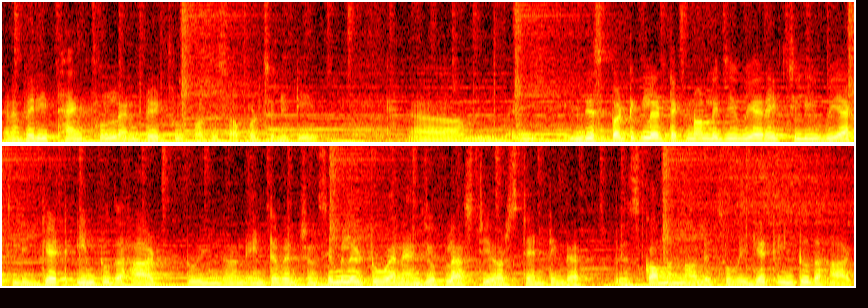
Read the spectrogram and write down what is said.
And I'm very thankful and grateful for this opportunity. Um, in this particular technology we are actually we actually get into the heart doing an intervention similar to an angioplasty or stenting that is common knowledge. So we get into the heart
